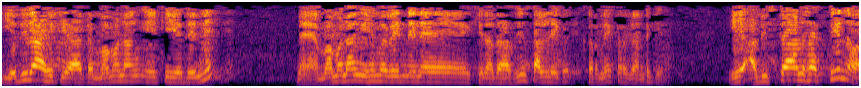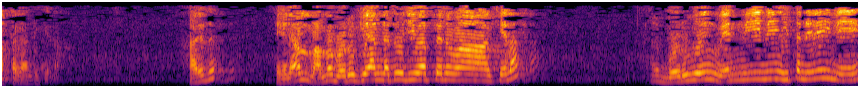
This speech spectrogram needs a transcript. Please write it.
යෙදිලා හිටියාට මම නම් ඒකේ යෙදෙන්නේ නෑ මම නම් එහෙම වෙන්නේ නෑ කියන අදහසින් සල්ලේකරණය කරගන්න කියනවා. ඒ අදිෂ්ඨාන ශක්තිය නවත්ත ගන්න කියනවා. හරිද? එහෙනම් මම බොරු කියන්නේ නැතුව ජීවත් වෙනවා කියලා බොරුවෙන් වෙන්වීමේ හිත නෙවෙයි මේ.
